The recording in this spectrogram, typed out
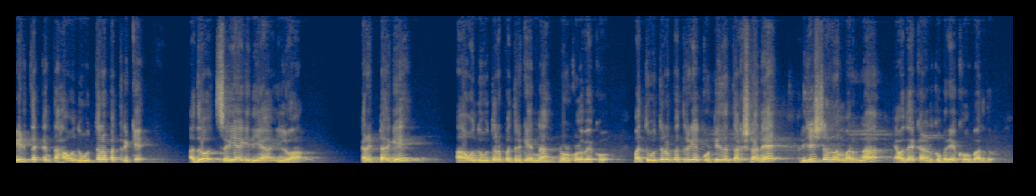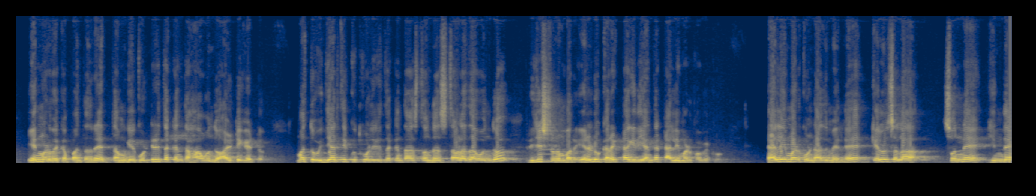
ನೀಡ್ತಕ್ಕಂತಹ ಒಂದು ಉತ್ತರ ಪತ್ರಿಕೆ, ಅದು ಸರಿಯಾಗಿದೆಯಾ ಇಲ್ವಾ? ಕರೆಕ್ಟಾಗಿ ಆ ಒಂದು ಉತ್ತರ ಪತ್ರಿಕೆಯನ್ನು ನೋಡ್ಕೊಳ್ಬೇಕು. ಮತ್ತು ಉತ್ತರ ಪತ್ರಿಕೆ ಕೊಟ್ಟಿದ ತಕ್ಷಣನೇ ರಿಜಿಸ್ಟರ್ ನಂಬರ್ನ ಯಾವುದೇ ಕಾರಣಕ್ಕೂ ಬರೆಯೋಕೆ ಹೋಗಬಾರ್ದು. ಏನು ಮಾಡಬೇಕಪ್ಪ ಅಂತಂದ್ರೆ ತಮಗೆ ಕೊಟ್ಟಿರ್ತಕ್ಕಂತಹ ಒಂದು ಆಲ್ ಟಿಕೆಟ್ ಮತ್ತು ವಿದ್ಯಾರ್ಥಿ ಕೂತ್ಕೊಂಡಿರ್ತಕ್ಕಂತಹ ಒಂದು ಸ್ಥಳದ ಒಂದು ರಿಜಿಸ್ಟರ್ ನಂಬರ್ ಎರಡು ಕರೆಕ್ಟ್ ಆಗಿದೆಯಾ ಅಂತ ಟ್ಯಾಲಿ ಮಾಡ್ಕೋಬೇಕು. ಟ್ಯಾಲಿ ಮಾಡ್ಕೊಂಡಾದ್ಮೇಲೆ ಕೆಲವು ಸಲ ಸೊನ್ನೆ ಹಿಂದೆ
